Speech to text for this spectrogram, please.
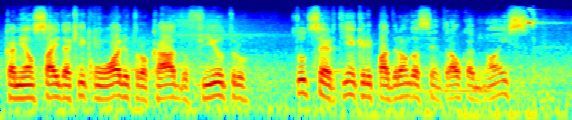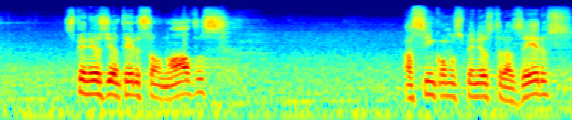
O caminhão sai daqui com óleo trocado, filtro, tudo certinho, aquele padrão da Central Caminhões. Os pneus dianteiros são novos, assim como os pneus traseiros.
